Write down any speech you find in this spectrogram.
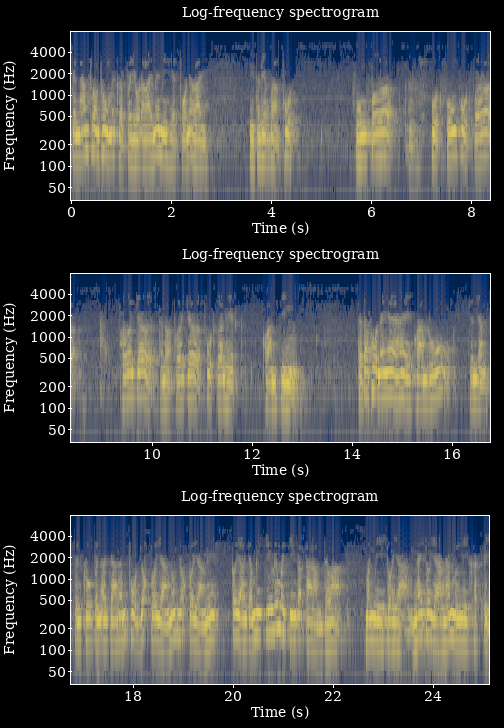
เป็นน้ำท่วมทุ่งไม่เกิดประโยชน์อะไร ไม่มีเหตุผลอะไร นี่เขาเรียกว่าพูดฟุ้งเฟ้อพูดฟุ้งพูดเฟ้อเพ้อเจ้อถนอดเพ้อเจ้อพูดเกินเหตุความจริง แต่ถ้าพูดในแง่ให้ความรู้ เช่นอย่างเป็นครูเป็นอาจารย์ท่านพูดยกตัวอย่างนู้นยกตัวอย่างนี้ ตัวอย่างจะมีจริงหรือไม่จริงก็ตาม แต่ว่ามันมีตัวอย่าง ในตัวอย่างนั้นมันมีคติ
